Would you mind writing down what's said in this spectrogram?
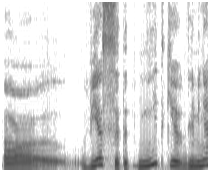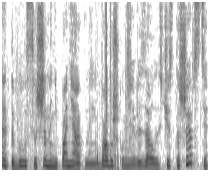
а, вес, это нитки. Для меня это было совершенно непонятно. И бабушка у меня вязала из чисто шерсти,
